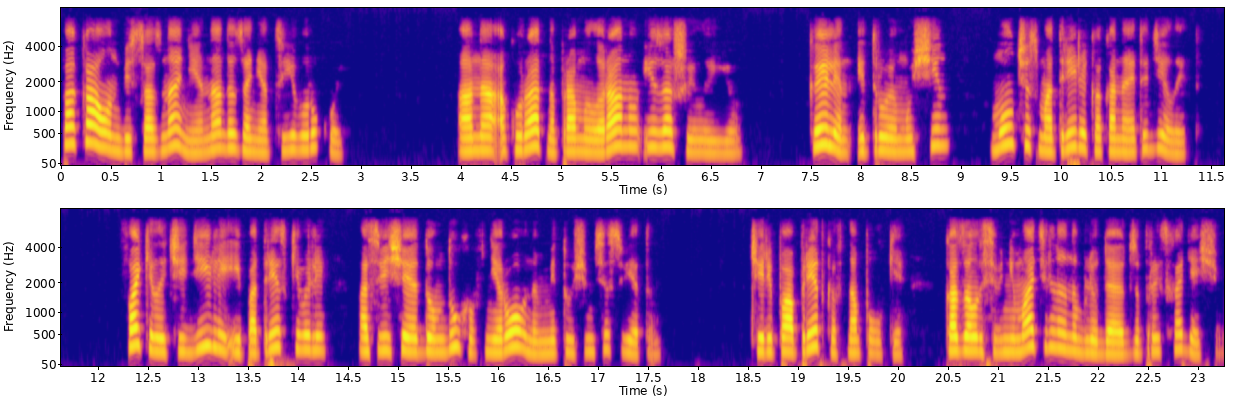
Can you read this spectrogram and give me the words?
Пока он без сознания, надо заняться его рукой. Она аккуратно промыла рану и зашила ее. Кэлен и трое мужчин молча смотрели, как она это делает. Факелы чадили и потрескивали, освещая дом духов неровным метущимся светом. Черепа предков на полке, казалось, внимательно наблюдают за происходящим.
